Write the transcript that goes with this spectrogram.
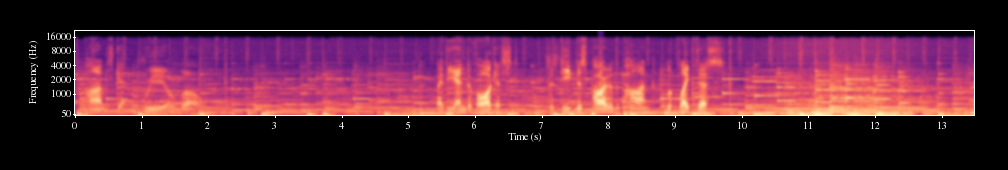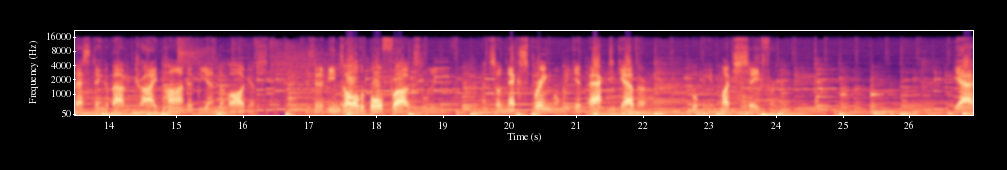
Pond's getting real low. By the end of August, the deepest part of the pond looked like this. best thing about a dry pond at the end of August that it means all the bullfrogs leave. And so next spring when we get back together, we'll be much safer. Yeah,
